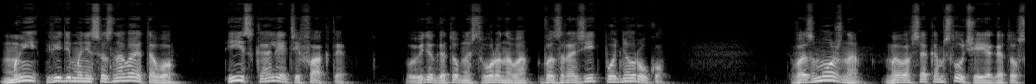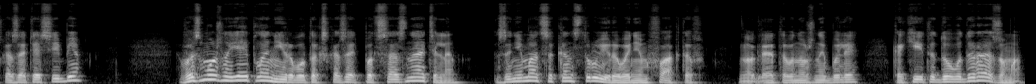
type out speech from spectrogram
Мы, видимо, не сознавая того, и искали эти факты. Увидев готовность Воронова возразить, поднял руку. Возможно, мы во всяком случае, я готов сказать о себе, возможно, я и планировал, так сказать, подсознательно заниматься конструированием фактов, но для этого нужны были какие-то доводы разума.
